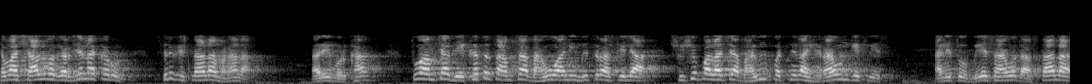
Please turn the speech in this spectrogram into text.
तेव्हा शाल्व गर्जना करून श्रीकृष्णांना म्हणाला अरे मूर्खा तू आमच्या देखतच आमचा भाऊ आणि मित्र असलेल्या शिशुपालाच्या भावी पत्नीला हिरावून घेतलीस आणि तो बेसावध असताना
